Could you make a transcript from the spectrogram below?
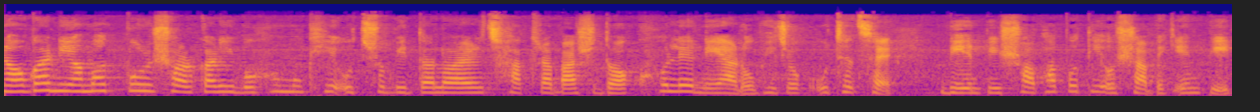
নওগাঁ নিয়ামতপুর সরকারি বহুমুখী উচ্চ বিদ্যালয়ের ছাত্রাবাস দখলে নেয়ার অভিযোগ উঠেছে বিএনপির সভাপতি ও সাবেক এমপি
